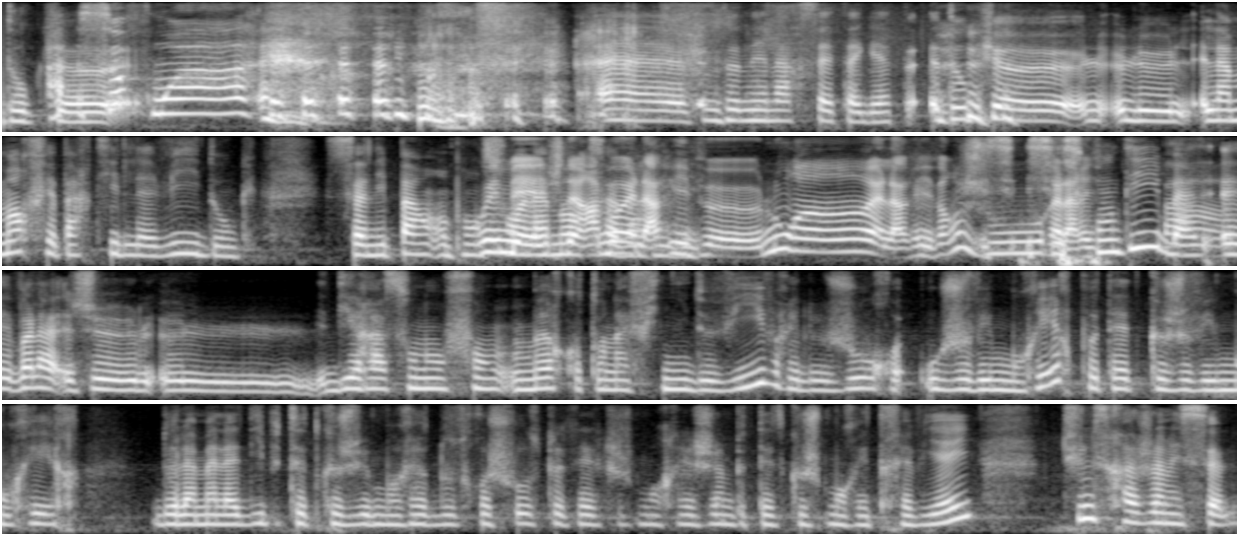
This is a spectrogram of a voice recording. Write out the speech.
Donc, ah, euh, Sauf moi euh, Vous me donnez la recette, Agathe. Donc, euh, la mort fait partie de la vie, donc ça n'est pas en pensant oui, mais à la mort. Généralement, elle arrive loin, elle arrive un jour. C'est ce qu'on dit. Bah, voilà, je dire à son enfant on meurt quand on a fini de vivre, et le jour où je vais mourir, peut-être que je vais mourir de la maladie, peut-être que je vais mourir d'autre chose, peut-être que je mourrai jeune, peut-être que je mourrai très vieille. Tu ne seras jamais seule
